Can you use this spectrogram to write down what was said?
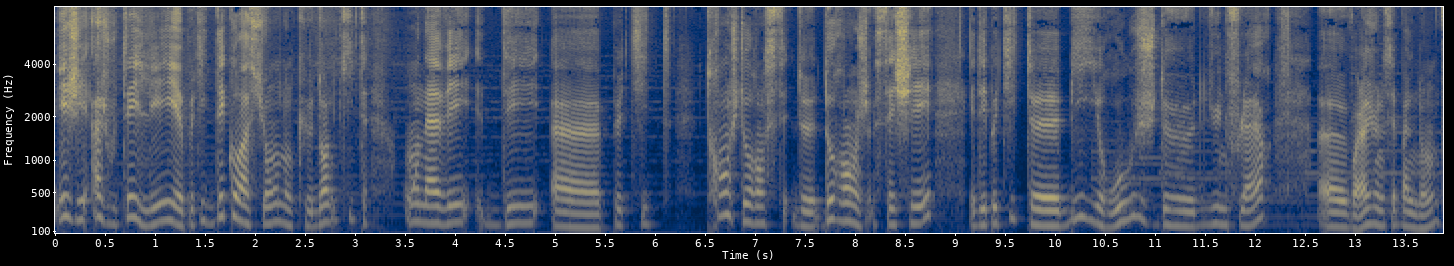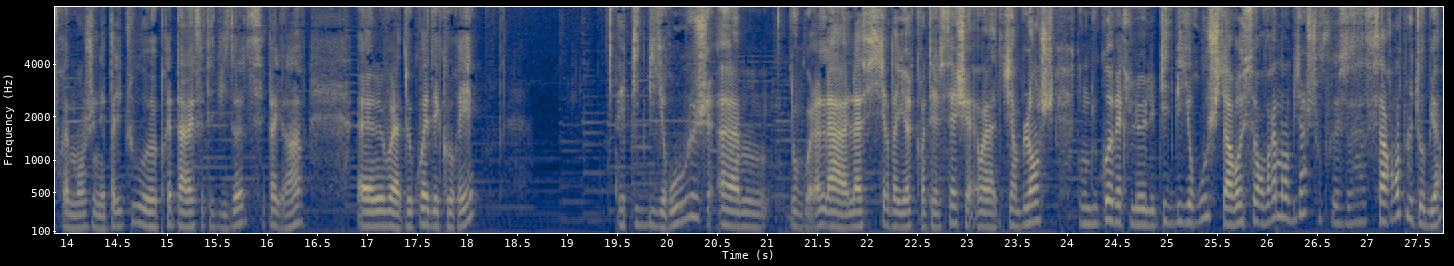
et j'ai ajouté les petites décorations. Donc euh, dans le kit, on avait des euh, petites tranches d'orange séchées et des petites euh, billes rouges d'une fleur. voilà, je ne sais pas le nom, vraiment, je n'ai pas du tout préparé cet épisode, c'est pas grave. voilà, de quoi décorer les petites billes rouges. donc voilà, la, cire d'ailleurs quand elle sèche, voilà, devient blanche. Donc du coup avec les petites billes rouges, ça ressort vraiment bien. Je trouve que ça, rend plutôt bien.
